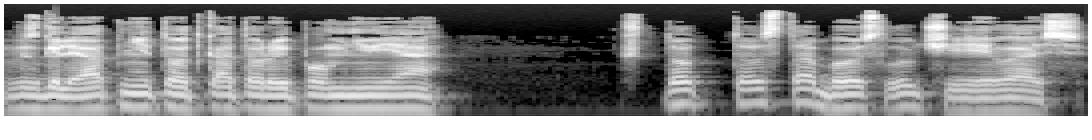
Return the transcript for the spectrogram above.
взгляд не тот, который помню я. Что-то с тобой случилось.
